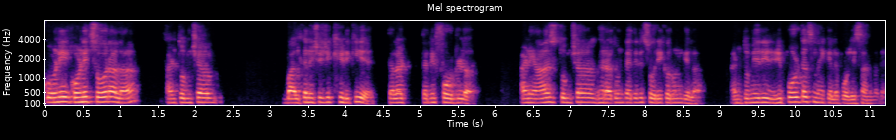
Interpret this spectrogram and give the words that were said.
कोणी कोणी चोर आला आणि तुमच्या बाल्कनीची जी खिडकी आहे त्याला त्यांनी फोडलं आणि आज तुमच्या घरातून काहीतरी चोरी करून गेला आणि तुम्ही रिपोर्टच नाही केलं पोलिसांमध्ये.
